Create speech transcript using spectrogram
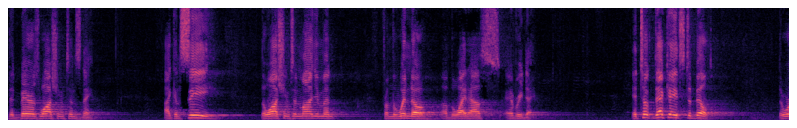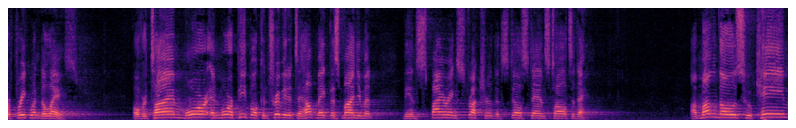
that bears Washington's name. I can see the Washington Monument from the window of the White House every day. It took decades to build. There were frequent delays. Over time, more and more people contributed to help make this monument the inspiring structure that still stands tall today. Among those who came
